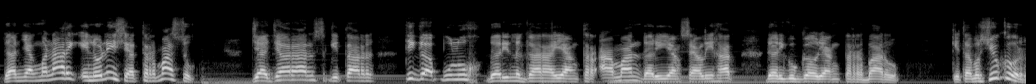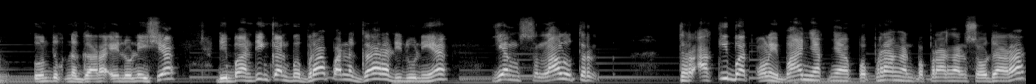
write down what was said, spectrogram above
Dan yang menarik Indonesia termasuk. Jajaran sekitar 30 dari negara yang teraman dari yang saya lihat dari Google yang terbaru. Kita bersyukur untuk negara Indonesia dibandingkan beberapa negara di dunia yang selalu ter, terakibat oleh banyaknya peperangan-peperangan saudara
